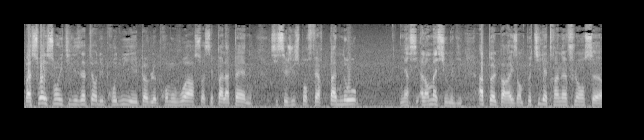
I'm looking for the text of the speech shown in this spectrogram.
bah soit ils sont utilisateurs du produit et ils peuvent le promouvoir, soit c'est pas la peine. Si c'est juste pour faire panneau, merci. Alors Mathieu nous dit, Apple par exemple, peut-il être un influenceur?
